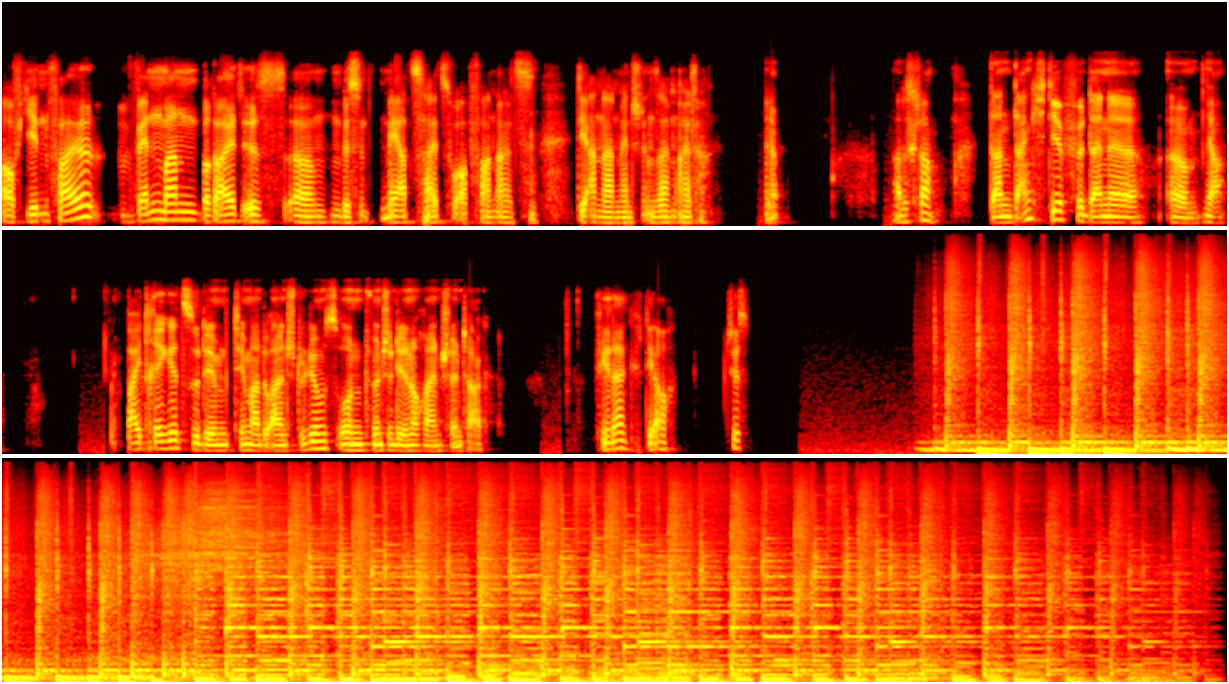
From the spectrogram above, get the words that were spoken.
Auf jeden Fall, wenn man bereit ist, ähm, ein bisschen mehr Zeit zu opfern als die anderen Menschen in seinem Alter. Ja, alles klar. Dann danke ich dir für deine ähm, ja, Beiträge zu dem Thema dualen Studiums und wünsche dir noch einen schönen Tag. Vielen Dank, dir auch. Tschüss.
